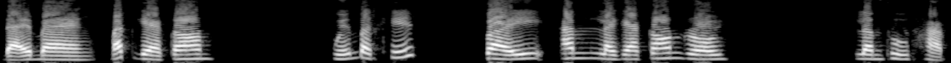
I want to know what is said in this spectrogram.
đại bàng bắt gà con. Nguyễn bạch khiết vậy anh là gà con rồi. Lâm thu thạch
